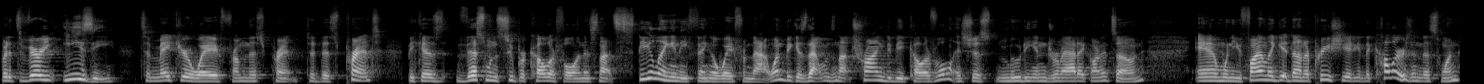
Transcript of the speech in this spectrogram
but it's very easy to make your way from this print to this print because this one's super colorful and it's not stealing anything away from that one because that one's not trying to be colorful. It's just moody and dramatic on its own. And when you finally get done appreciating the colors in this one,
